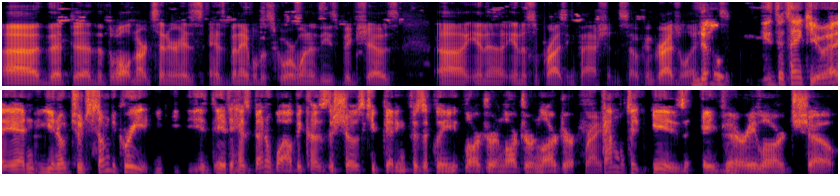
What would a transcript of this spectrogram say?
uh, that uh, that the Walton Arts Center has has been able to score one of these big shows uh, in a in a surprising fashion. So, congratulations. No, thank you. And, you know, to some degree, it, it has been a while because the shows keep getting physically larger and larger and larger. Right. Hamilton is a very large show.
